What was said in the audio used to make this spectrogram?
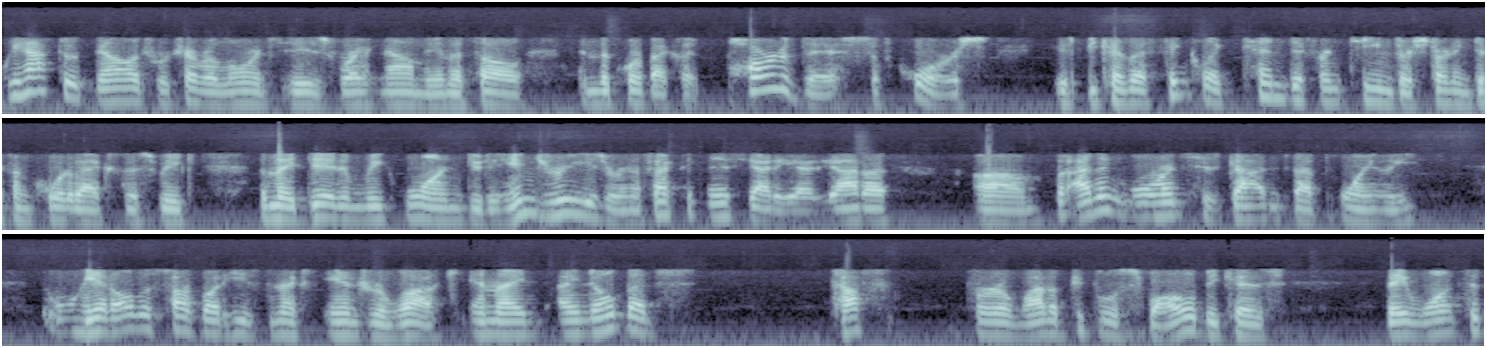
we have to acknowledge where Trevor Lawrence is right now in the NFL and the quarterback. Part of this, of course, is because I think like 10 different teams are starting different quarterbacks this week than they did in week one due to injuries or ineffectiveness, yada, yada, yada. Um, but I think Lawrence has gotten to that point. We, we had all this talk about he's the next Andrew Luck, and I, I know that's tough for a lot of people to swallow because they want to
